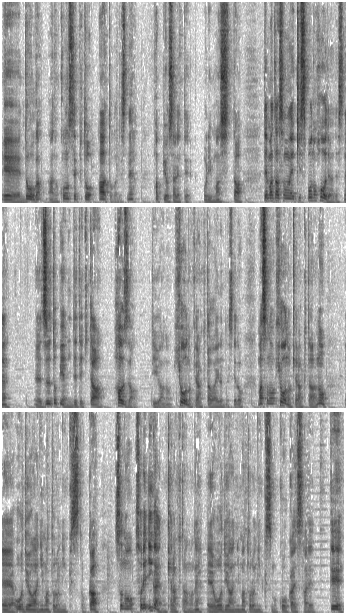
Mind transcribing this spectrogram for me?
えー動画あのコンセプトアートがですね発表されておりました。でまたそのエキスポの方ではですね、えーズートピアに出てきたハウザーっていうあのヒョウのキャラクターがいるんですけど、まあ、そのヒョウのキャラクターの、えーオーディオアニマトロニクスとかそのそれ以外のキャラクターのね、えーオーディオアニマトロニクスも公開されて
